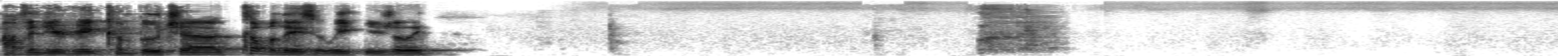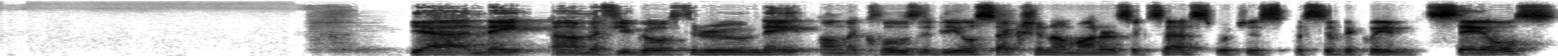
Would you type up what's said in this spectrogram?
Often do you drink kombucha? A couple days a week, usually. Yeah, Nate. Um, if you go through Nate on the close the deal section on Modern Success, which is specifically sales,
